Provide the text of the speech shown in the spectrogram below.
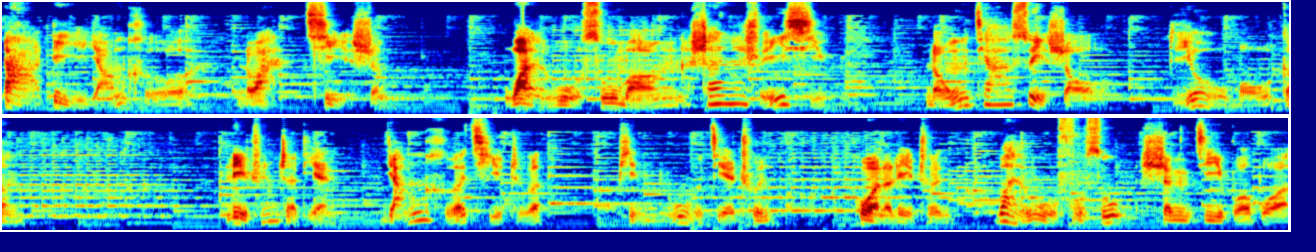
大地阳和暖气生，万物苏萌山水醒。”农家岁首又谋耕。立春这天，阳和启哲，品物皆春。过了立春，万物复苏，生机勃勃，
